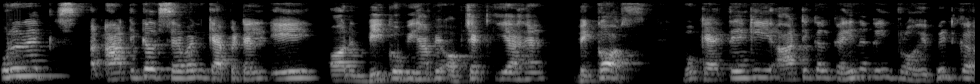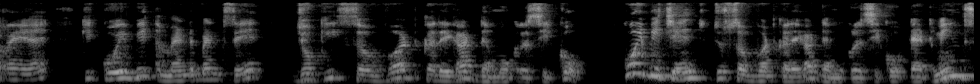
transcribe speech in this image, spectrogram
उन्होंने आर्टिकल सेवन कैपिटल ए और बी को भी यहाँ पे ऑब्जेक्ट किया है बिकॉज़ वो कहते हैं कि आर्टिकल कहीं ना कहीं प्रोहिबिट कर रहे हैं कि कोई भी अमेंडमेंट से जो कि सबवर्ट करेगा डेमोक्रेसी को। कोई भी चेंज जो सबवर्ट करेगा डेमोक्रेसी को। डेट मीन्स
